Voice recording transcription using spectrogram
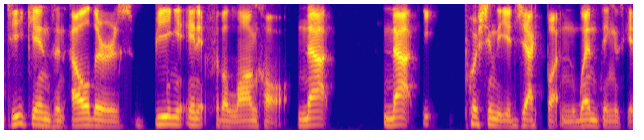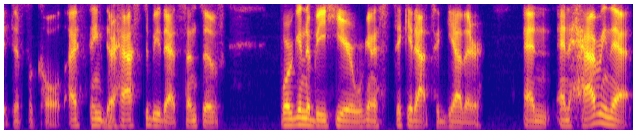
deacons and elders being in it for the long haul not not pushing the eject button when things get difficult. I think there has to be that sense of we're going to be here we're going to stick it out together. And and having that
